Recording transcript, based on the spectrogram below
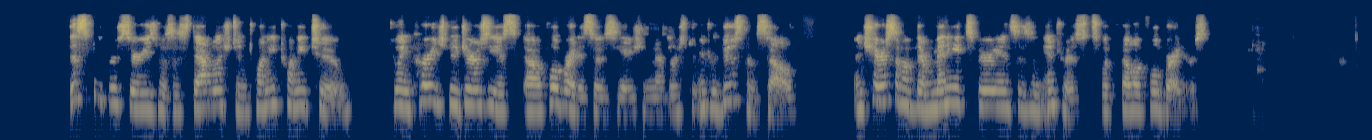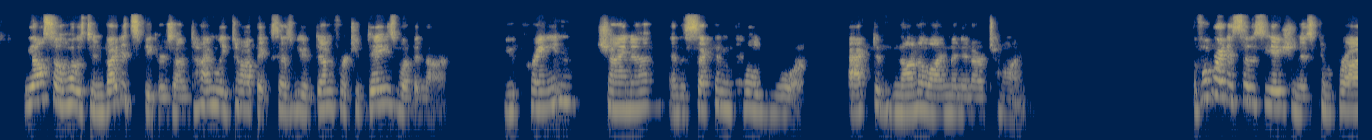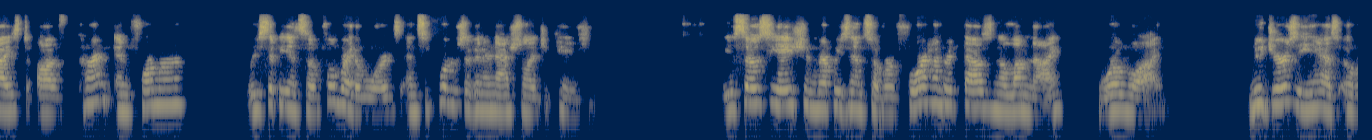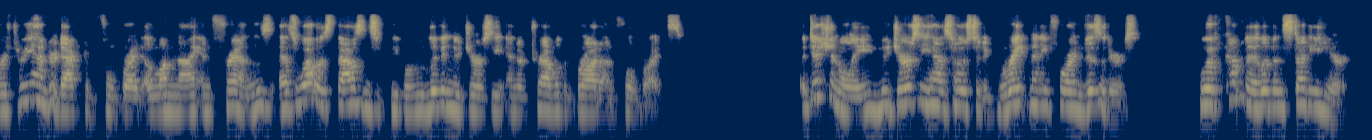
This speaker series was established in 2022 to encourage New Jersey uh, Fulbright Association members to introduce themselves and share some of their many experiences and interests with fellow Fulbrighters. We also host invited speakers on timely topics as we have done for today's webinar, Ukraine, China, and the Second Cold War, active non-alignment in our time. The Fulbright Association is comprised of current and former recipients of Fulbright Awards and supporters of international education. The association represents over 400,000 alumni worldwide. New Jersey has over 300 active Fulbright alumni and friends, as well as thousands of people who live in New Jersey and have traveled abroad on Fulbrights. Additionally, New Jersey has hosted a great many foreign visitors who have come to live and study here.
